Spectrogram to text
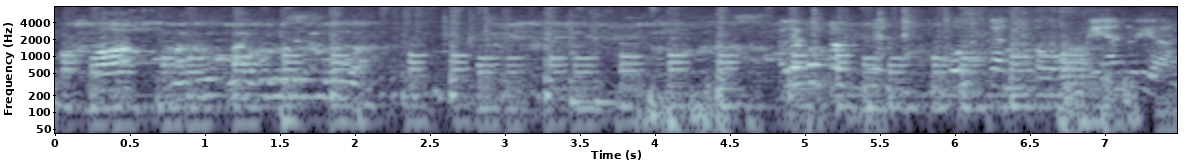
Opo. Mag magulo ng luha. Alam mo, pag post ka nito, ano yan.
